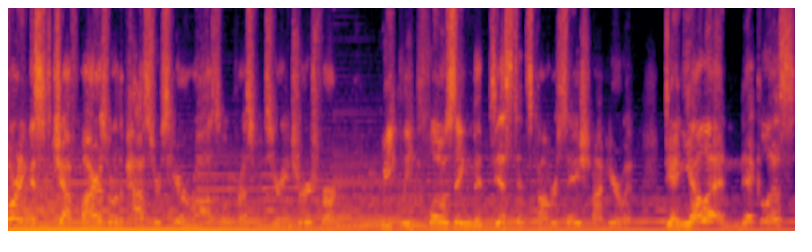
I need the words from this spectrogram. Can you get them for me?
morning. This is Jeff Myers, one of the pastors here at Roswell Presbyterian Church for our weekly closing the distance conversation. I'm here with Daniela and Nicholas,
